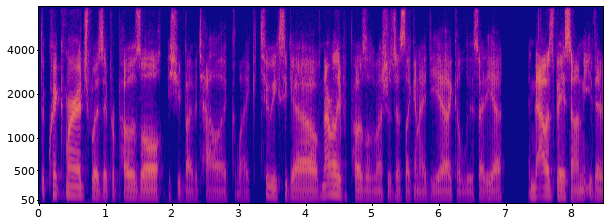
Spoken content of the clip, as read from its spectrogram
the quick merge was a proposal issued by Vitalik like two weeks ago. Not really a proposal as much as just like an idea, like a loose idea. And that was based on either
